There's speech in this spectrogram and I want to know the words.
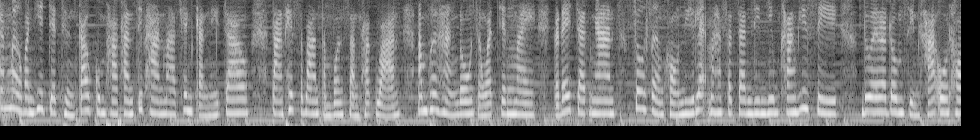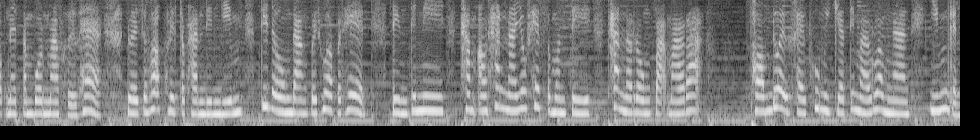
และเมื่อวันที่ 7 ถึง 9 กุมภาพันธ์ที่ผ่านมาเช่นกันนี้เจ้า ต่างเทศบาลตำบลสันพักหวาน อำเภอหางดง จังหวัดเชียงใหม่ ก็ได้จัดงานส่งเสริมของดีและมหัศจรรย์ดินยิ้มครั้งที่ 4 โดยระดมสินค้าโอท็อปในตำบลมาเผยแพร่ โดยเฉพาะผลิตภัณฑ์ดินยิ้มที่โด่งดังไปทั่วประเทศ ดินที่นี่ทำเอาท่านนายกเทศมนตรี ท่านนรงปะมาระพร้อมด้วยใครผู้มีเกียรติที่มาร่วมงานยิ้มกัน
